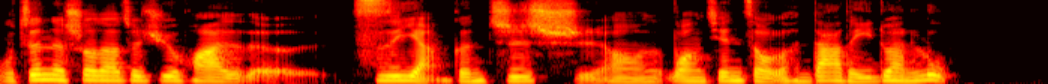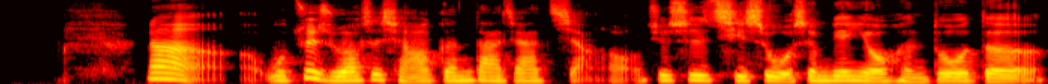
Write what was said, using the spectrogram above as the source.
我真的受到这句话的滋养跟支持啊，往前走了很大的一段路。那我最主要是想要跟大家讲哦，就是其实我身边有很多的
